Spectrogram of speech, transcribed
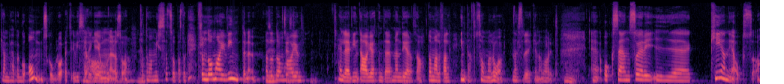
kan behöva gå om skolåret i vissa Jaha, regioner och så. ja, mm. För att de har missat så pass stort. Eftersom de har ju vinter nu. Alltså Mm, de har ju. Mm. eller ja jag vet inte, men deras, ja, de har i alla fall inte haft sommarlov när strejken har varit. Mm. Eh, och sen så är det i eh, Kenya också.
